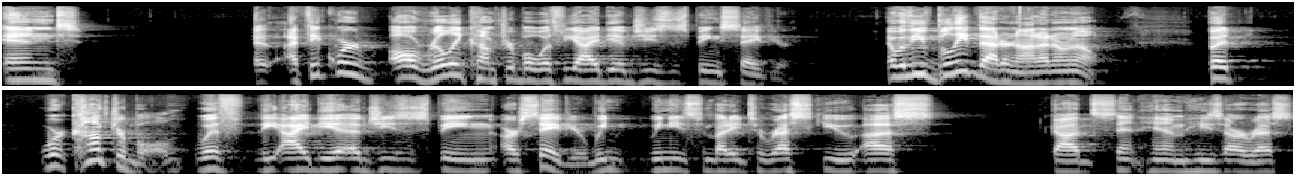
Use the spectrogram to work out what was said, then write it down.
And I think we're all really comfortable with the idea of Jesus being Savior. Now, whether you believe that or not, I don't know. But we're comfortable with the idea of Jesus being our Savior. We, we need somebody to rescue us. God sent him, He's our, res,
